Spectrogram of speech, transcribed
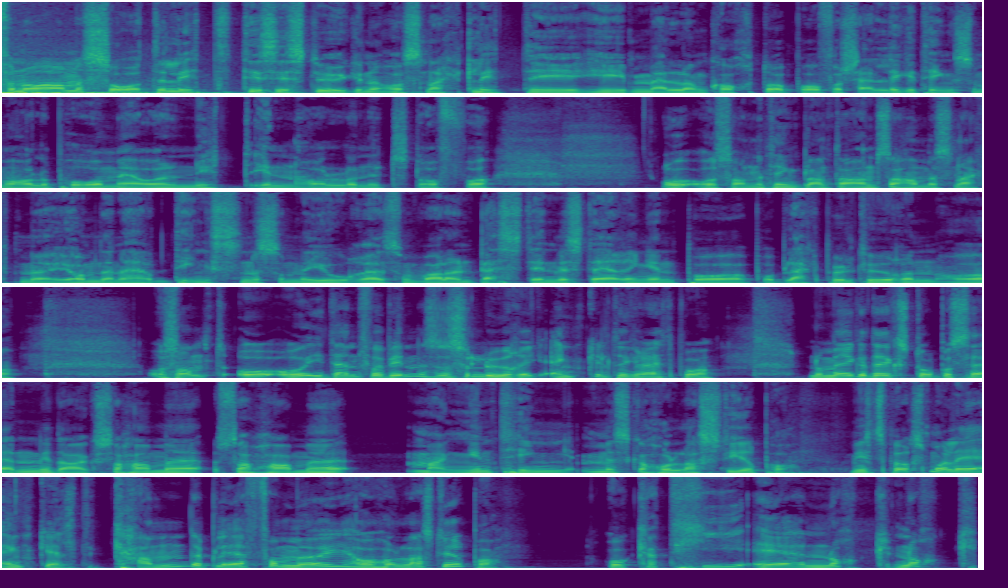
For nå har vi sittet litt de siste ukene og snakket litt i, i mellom korta på forskjellige ting som vi holder på med, og nytt innhold og nytt stoff. og og, og, sånne ting. Blant annet så har vi snakket mye om denne her dingsen som vi gjorde, som var den beste investeringen på, på Blackpool-turen. og og sånt. Og, og, i den forbindelse så lurer jeg enkelt og greit på Når meg og deg står på scenen i dag, så har vi, så har vi mange ting vi skal holde styr på. Mitt spørsmål er enkelt. Kan det bli for mye å holde styr på? Og når er nok nok?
